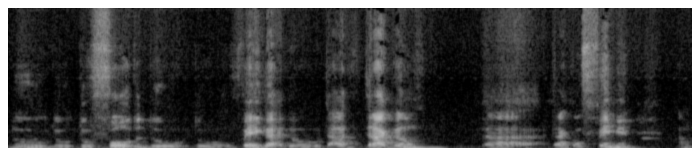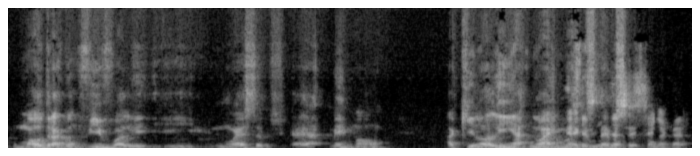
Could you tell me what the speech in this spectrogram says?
do, do, do voo do, do Veigar, do, da dragão, da dragão fêmea, o maior dragão vivo ali no Westeros, é, meu irmão, aquilo ali no IMAX deve ser... Cena, cara.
